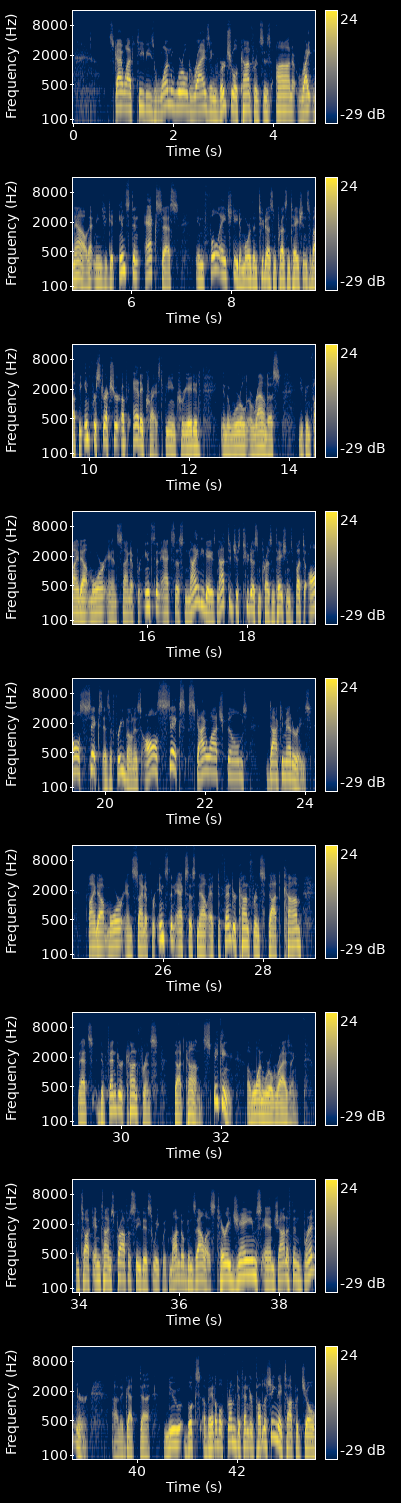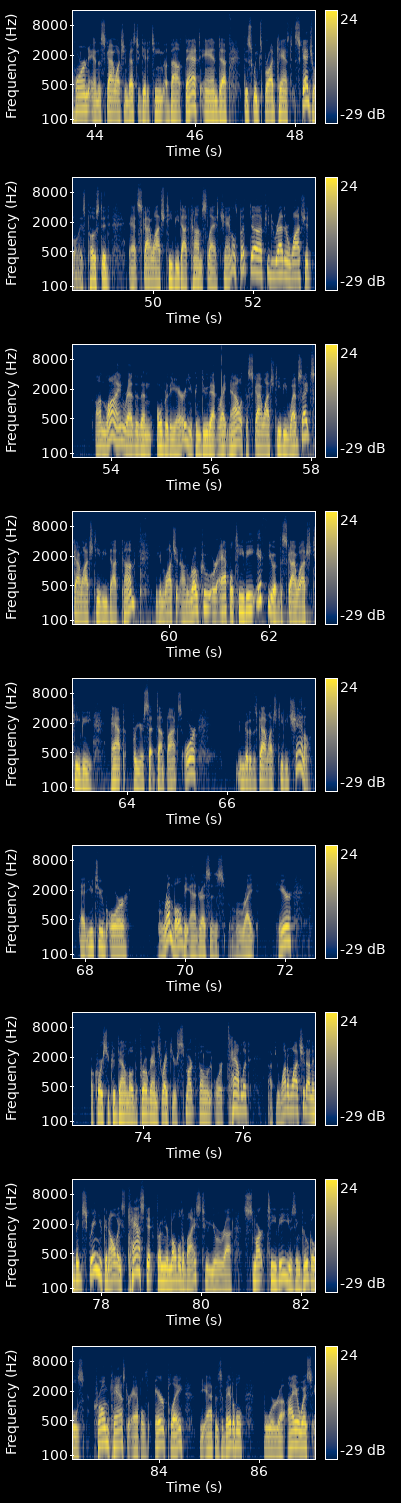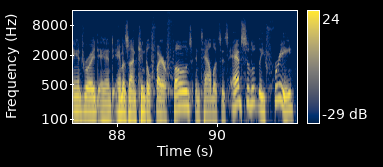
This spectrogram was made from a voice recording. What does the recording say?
Skywatch TV's One World Rising virtual conference is on right now. That means you get instant access in full HD to more than two dozen presentations about the infrastructure of Antichrist being created in the world around us. You can find out more and sign up for instant access 90 days, not to just two dozen presentations, but to all six, as a free bonus, all six Skywatch Films documentaries. Find out more and sign up for instant access now at defenderconference.com. That's defenderconference.com. Speaking of One World Rising, we talk end times prophecy this week with Mondo Gonzalez, Terry James, and Jonathan Brentner. Uh, they've got uh, new books available from Defender Publishing. They talk with Joe Horn and the Skywatch investigative team about that. And uh, this week's broadcast schedule is posted at skywatchtv.com slash channels. But uh, if you'd rather watch it online rather than over the air. You can do that right now at the Skywatch TV website, skywatchtv.com. You can watch it on Roku or Apple TV if you have the Skywatch TV app for your set top box, or you can go to the Skywatch TV channel at YouTube or Rumble. The address is right here. Of course, you could download the programs right to your smartphone or tablet. Uh, if you want to watch it on a big screen, you can always cast it from your mobile device to your uh, smart TV using Google's Chromecast or Apple's AirPlay. The app is available for uh, iOS, Android, and Amazon Kindle Fire phones and tablets. It's absolutely free.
